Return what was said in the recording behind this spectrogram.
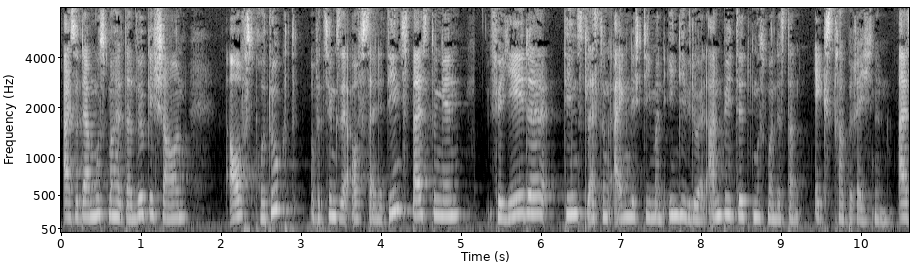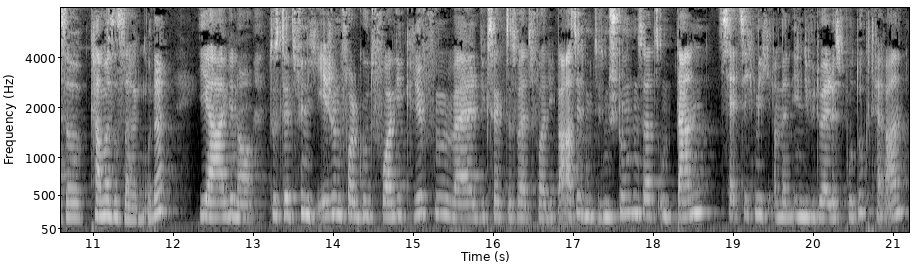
Also da muss man halt dann wirklich schauen aufs Produkt beziehungsweise auf seine Dienstleistungen. Für jede Dienstleistung eigentlich, die man individuell anbietet, muss man das dann extra berechnen. Also kann man so sagen, oder? Ja, genau. Du hast jetzt, finde ich, eh schon voll gut vorgegriffen, weil, wie gesagt, das war jetzt vorher die Basis mit diesem Stundensatz und dann setze ich mich an mein individuelles Produkt heran.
